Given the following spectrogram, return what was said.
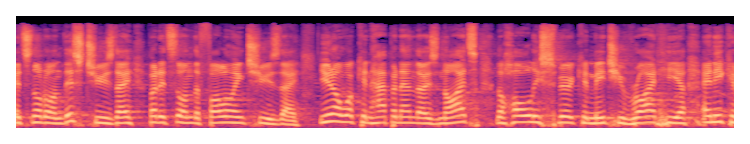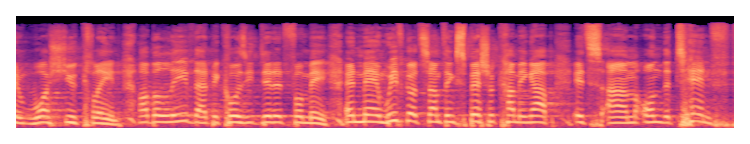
It's not on this Tuesday, but it's on the following Tuesday. You know what can happen on those nights? The Holy Spirit can meet you right here and He can wash you clean. I believe that because He did it for me. And man, we've got something special coming up. It's um, on the 10th.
